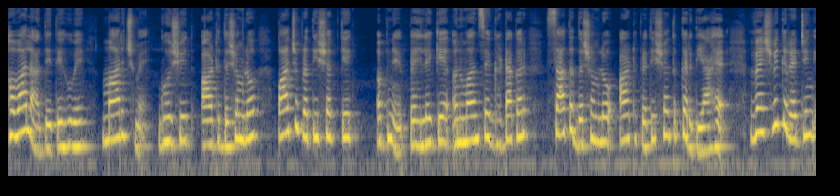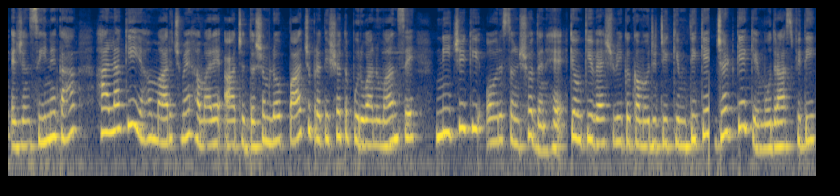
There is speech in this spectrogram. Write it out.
हवाला देते हुए मार्च में घोषित आठ दशमलव पाँच प्रतिशत के अपने पहले के अनुमान से घटाकर सात दशमलव आठ प्रतिशत कर दिया है। वैश्विक रेटिंग एजेंसी ने कहा, हालाँकि यह मार्च में हमारे आठ दशमलव पाँच प्रतिशत पूर्वानुमान से नीचे की ओर संशोधन है, क्योंकि वैश्विक कमोडिटी कीमती के झटके के मुद्रास्फीति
